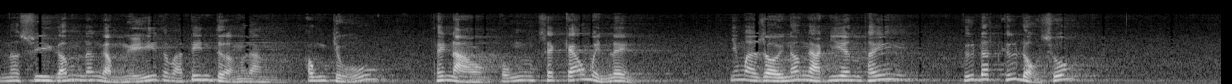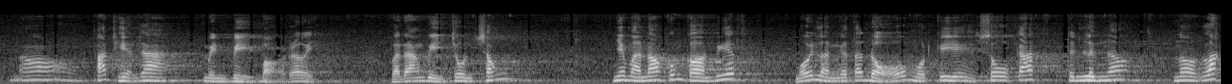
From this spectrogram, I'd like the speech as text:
nó suy gẫm, nó ngẫm nghĩ và tin tưởng rằng ông chủ thế nào cũng sẽ kéo mình lên. Nhưng mà rồi nó ngạc nhiên thấy cứ đất cứ đổ xuống nó phát hiện ra mình bị bỏ rơi và đang bị chôn sống. Nhưng mà nó cũng còn biết, mỗi lần người ta đổ một cái xô cát trên lưng nó nó lắc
